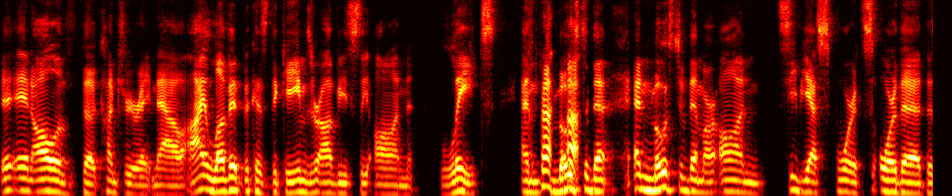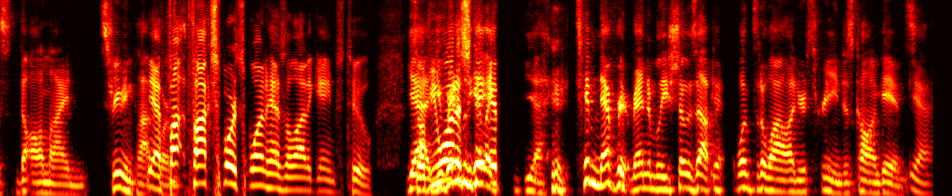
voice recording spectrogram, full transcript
in all of the country right now. I love it because the games are obviously on late and most of them and most of them are on CBS Sports or the the, the online streaming platform. Yeah, Fo- Fox Sports One has a lot of games too. Yeah, so if you, you want to get like, if, yeah, Tim Neverett randomly shows up yeah. once in a while on your screen just calling games. Yeah,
